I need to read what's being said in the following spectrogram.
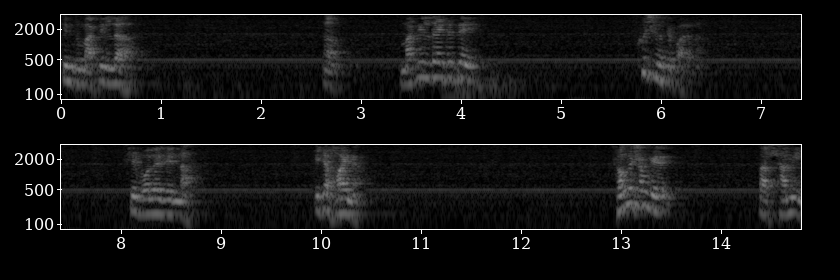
কিন্তু মাতিল্লা মাতিল্দা এটাতে খুশি হতে পারে না। সে বলে যে, না, এটা হয় না। সঙ্গে সঙ্গে তার স্বামী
